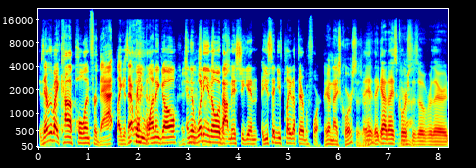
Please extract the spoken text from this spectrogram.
Is everybody kind of pulling for that? Like, is that where you want to go? and then what do you nice know about. Michigan? You said you've played up there before. They got nice courses, right? they got nice courses over there.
